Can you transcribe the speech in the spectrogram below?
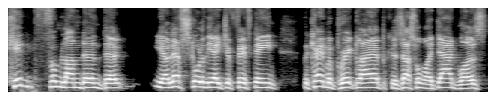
kid from London that you know left school at the age of fifteen, became a bricklayer because that's what my dad was,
